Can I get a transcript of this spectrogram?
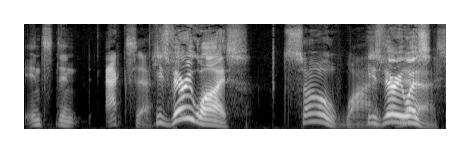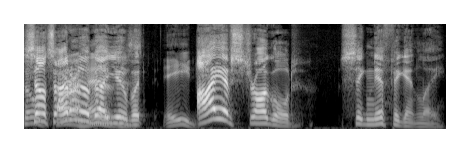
instant access. he's very wise. so wise. He's very wise. Yeah, so Seltzer, I don't know about you, but age. I have struggled significantly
